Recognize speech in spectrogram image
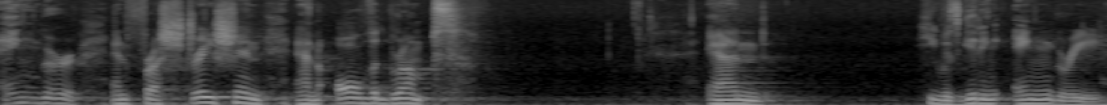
Anger and frustration and all the grumps. And he was getting angry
